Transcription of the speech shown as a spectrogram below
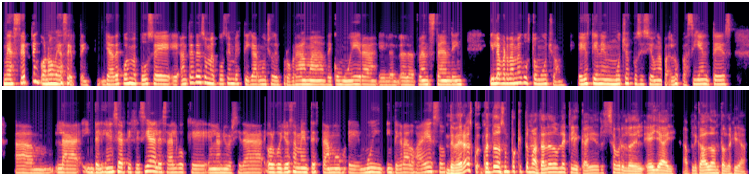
me acepten o no me acepten. Ya después me puse, eh, antes de eso me puse a investigar mucho del programa, de cómo era el, el, Advanced Standing, y la verdad me gustó mucho. Ellos tienen mucha exposición a los pacientes, um, la inteligencia artificial es algo que en la universidad orgullosamente estamos eh, muy integrados a eso. ¿De veras? cuéntanos un poquito más, dale doble clic ahí sobre lo del AI aplicado a la ontología.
